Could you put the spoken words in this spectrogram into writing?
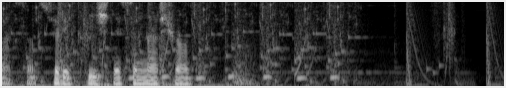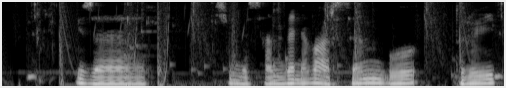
Maksat sürekli işlesinler şu an. Güzel. Şimdi sende ne varsın? Bu druid,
